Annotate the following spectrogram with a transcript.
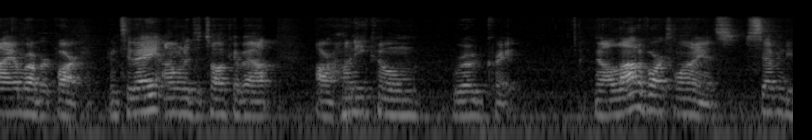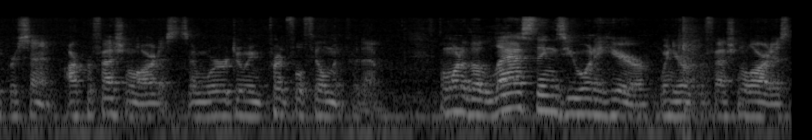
Hi, I'm Robert Park, and today I wanted to talk about our honeycomb road crate. Now, a lot of our clients, 70%, are professional artists, and we're doing print fulfillment for them. And one of the last things you want to hear when you're a professional artist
